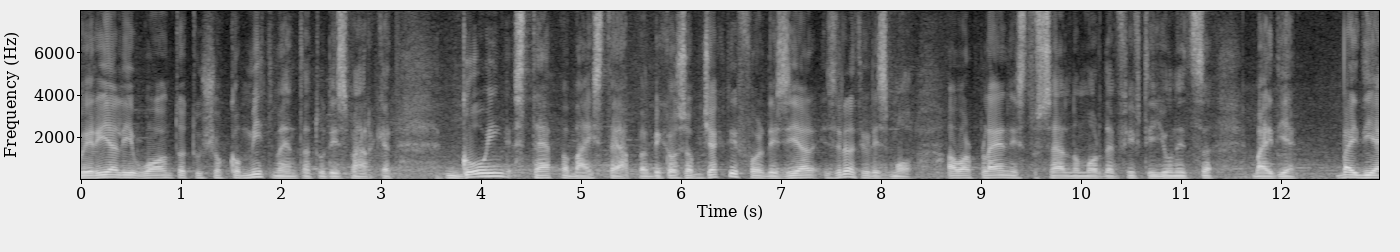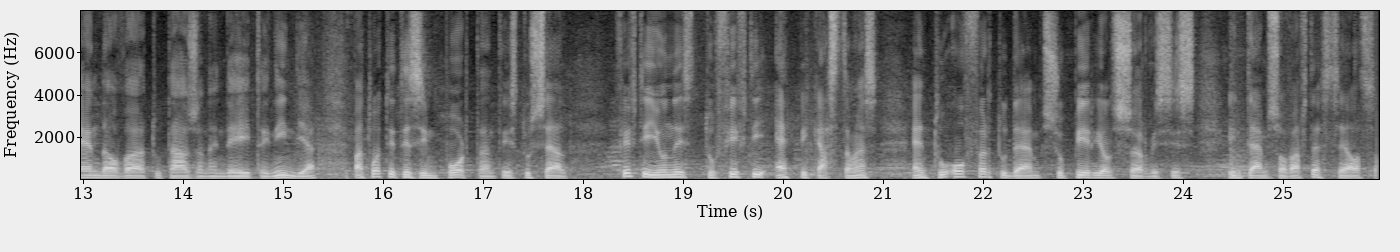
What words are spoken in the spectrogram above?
we really want to show commitment to this market. Going step by step, because objective for this year is relatively small. Our plan is to sell no more than 50 units by the by the end of uh, 2008 in India. But what it is important is to sell 50 units to 50 happy customers and to offer to them superior services in terms of after sales,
